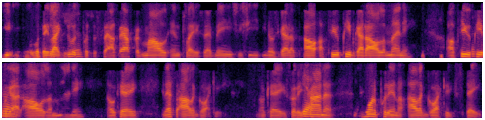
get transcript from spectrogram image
He- what they Yes, like to do is is. put the South African model in place. That means she, she you know, she got a, a few people got all the money, a few That's people right. got all the money, okay, and that's oligarchy, okay. So they're Yeah. trying to they want to put in an oligarchic state.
